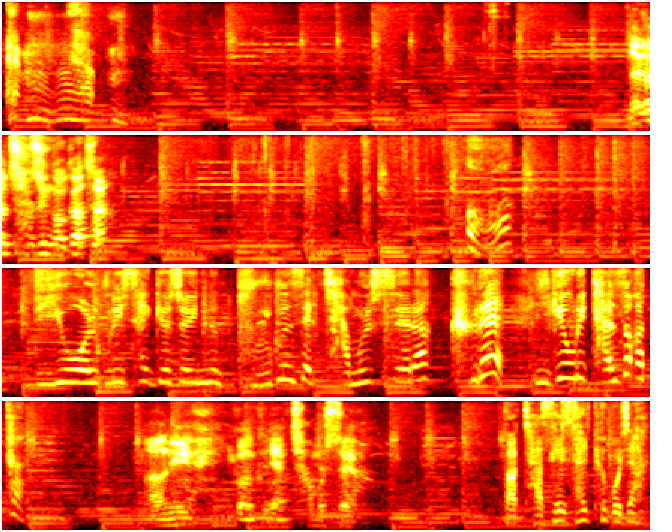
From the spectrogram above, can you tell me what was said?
내가 찾은 것 같아. 어? 리오 얼굴이 새겨져 있는 붉은색 자물쇠라? 그래, 이게 우리 단서 같아. 아니, 이건 그냥 자물쇠야. 더 자세히 살펴보자.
